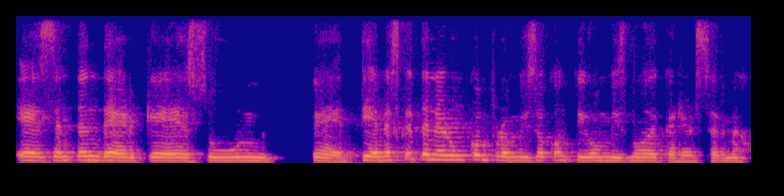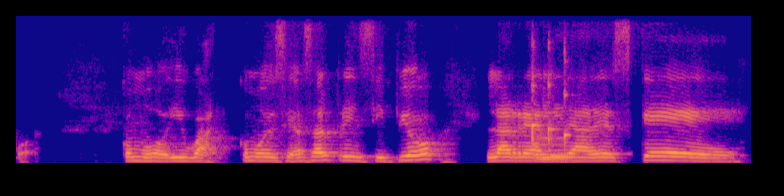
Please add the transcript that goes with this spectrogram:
es entender que es un, eh, tienes que tener un compromiso contigo mismo de querer ser mejor. Como igual, como decías al principio, la realidad es que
